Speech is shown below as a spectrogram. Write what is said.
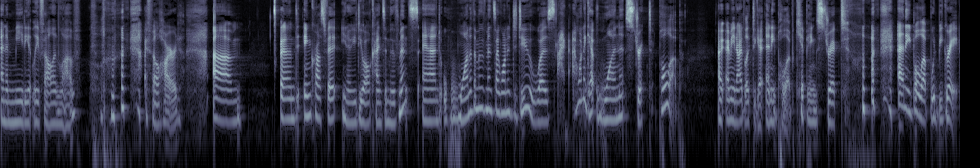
and immediately fell in love. I fell hard. Um, and in CrossFit, you know, you do all kinds of movements. And one of the movements I wanted to do was I, I want to get one strict pull up. I, I mean, I'd like to get any pull up, kipping, strict, any pull up would be great.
